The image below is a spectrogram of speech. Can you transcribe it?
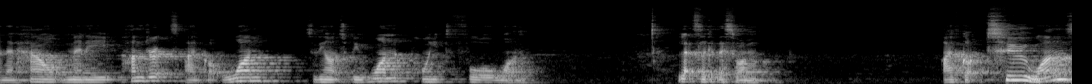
And then how many hundredths? I've got one. So the answer would be 1.41. Let's look at this one. I've got two ones.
